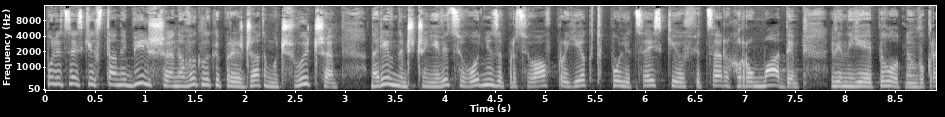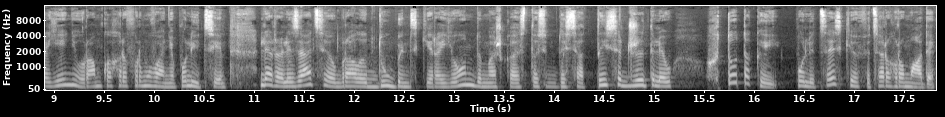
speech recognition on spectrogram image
Поліцейських стане більше, на виклики приїжджатимуть швидше. На Рівненщині від сьогодні запрацював проєкт Поліцейський офіцер громади. Він є пілотним в Україні у рамках реформування поліції. Для реалізації обрали Дубенський район, де мешкає 170 тисяч жителів. Хто такий поліцейський офіцер громади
